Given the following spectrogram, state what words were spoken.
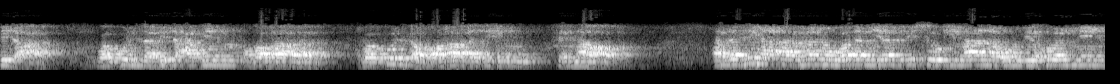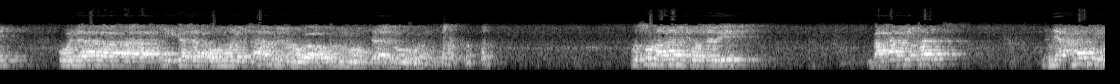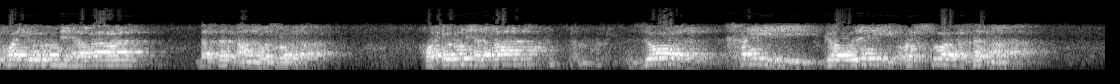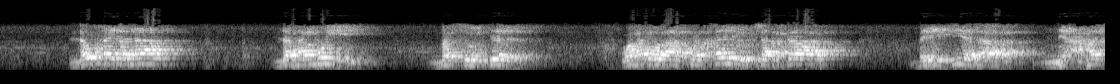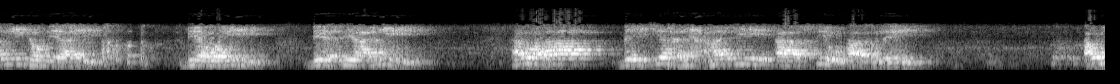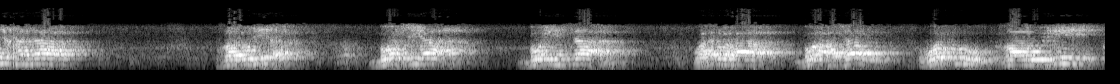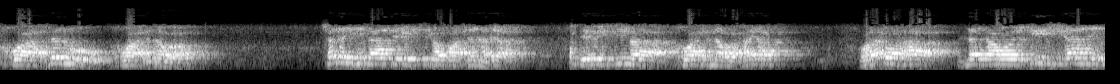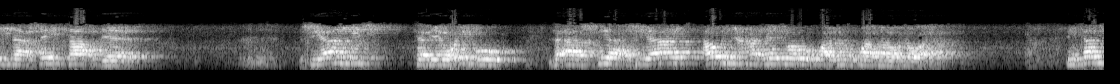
بدعة وكل بدعة ضلالة وكل ضلالة في النار. الذين آمنوا ولم يلبسوا إيمانهم بظلم أولئك لهم الأمن وهم مهتدون. وصوم أمام القرطبي بحقيقة نعمة خير مهربان بسرنا وزورها خۆی شەرەبان زۆر خەیری گەورەی ڕستووە بەسەرمانە لەو خەیرانە لە هەمووی بەسوودتر و هەروەها پڕخەیر و چاکە بریتیە لە نعمەتی دڵنیایی بێوەیی بێزیانی هەروەها بریتیە لە نعمەتی ئاستی و ئاسودەیی ئەو نعمەتە ضروریە. بۆ ژیان بۆ ئینسان و هەروەها بۆ ئاژا و وەکو ضروری خواردن و خواردنەوە چەندە ئینسان پێویستی بە خواردن هەیە پێویستی بە خواردنەوە هەیە و هەروەها لە ناوەکی ژیانێکی لاشەی ساق دێت ژیانیش کە بێوەی بوو لە ئاشتیا ژیان ئەو نعمەتەی وەکو خواردن و خواردنەوەکەوەیە ئینسان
